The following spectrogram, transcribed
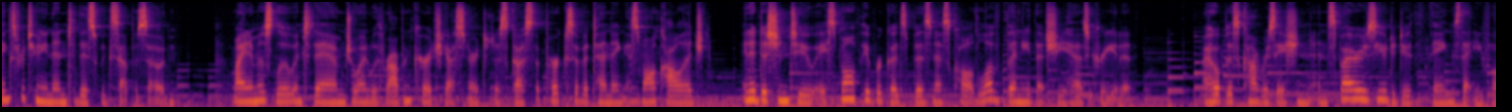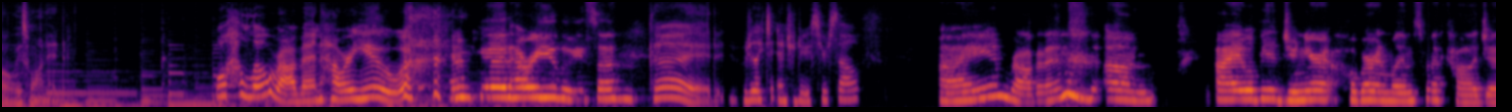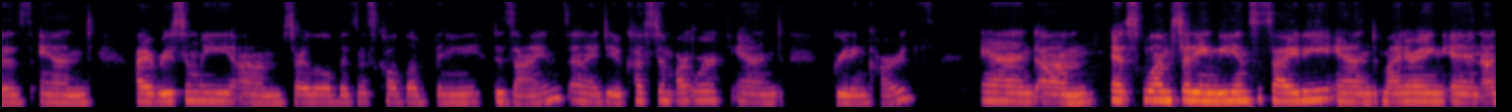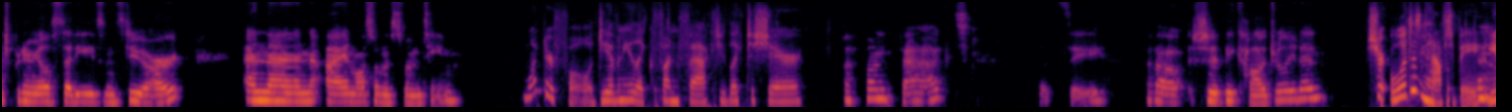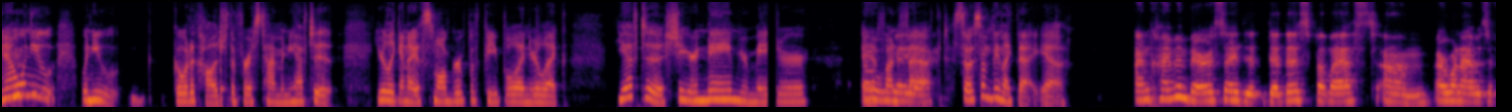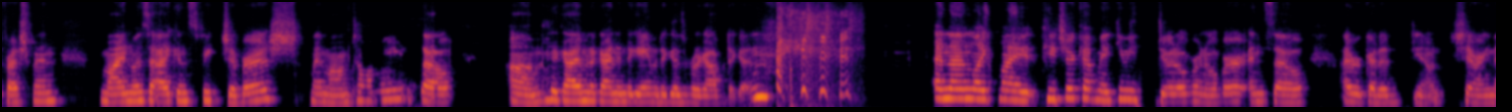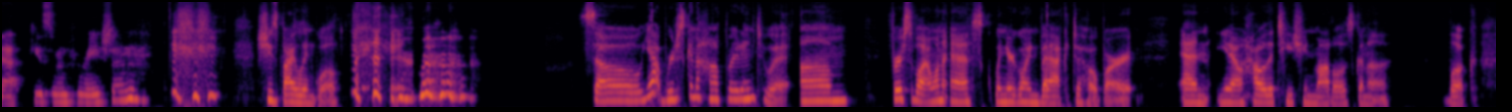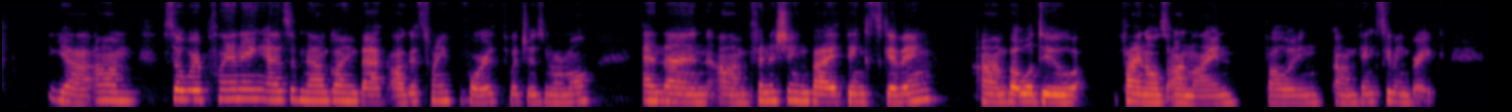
Thanks for tuning in to this week's episode. My name is Lou, and today I'm joined with Robin Courage Gessner to discuss the perks of attending a small college, in addition to a small paper goods business called Love Binny that she has created. I hope this conversation inspires you to do the things that you've always wanted. Well, hello, Robin. How are you? I'm good. How are you, Louisa? Good. Would you like to introduce yourself? I am Robin. Um, I will be a junior at Hobart and William Smith colleges, and I recently um, started a little business called Love Binny Designs, and I do custom artwork and greeting cards. And um, at school, I'm studying media and society and minoring in entrepreneurial studies and studio art. And then I am also on the swim team. Wonderful. Do you have any like fun fact you'd like to share? A fun fact. Let's see about should it be college related? Sure. Well, it doesn't have to be. You know, when you when you go to college the first time and you have to, you're like in a small group of people and you're like, you have to share your name, your major, and oh, a fun yeah, fact. Yeah. So something like that. Yeah. I'm kind of embarrassed I did, did this, but last um or when I was a freshman, mine was that I can speak gibberish. My mom taught me. So um hit a guy, I'm a guy in the game, and it gives me a gobble again. and then like my teacher kept making me do it over and over and so i regretted you know sharing that piece of information. She's bilingual. So yeah we're just gonna hop right into it. Um first of all i want to ask when you're going back to hobart and you know how the teaching model is gonna look. Yeah um so we're planning as of now going back august 24th which is normal and then um, finishing by Thanksgiving. Um, but we'll do finals online following um, Thanksgiving break.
